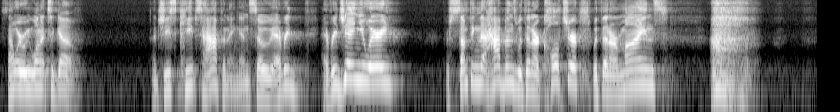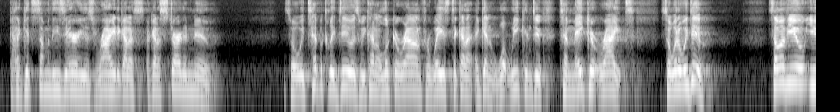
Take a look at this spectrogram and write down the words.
It's not where we want it to go. It just keeps happening. And so every every January, there's something that happens within our culture, within our minds ah, got to get some of these areas right. I got to I got to start anew. So what we typically do is we kind of look around for ways to kind of again what we can do to make it right. So what do we do? Some of you you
